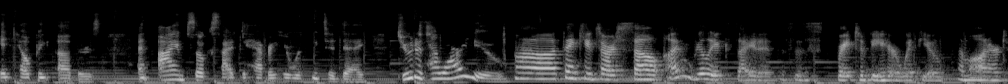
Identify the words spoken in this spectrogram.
in helping others. And I am so excited to have her here with me today. Judith, how are you? Uh, thank you, Darcel. I'm really excited. This is great to be here with you. I'm honored.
